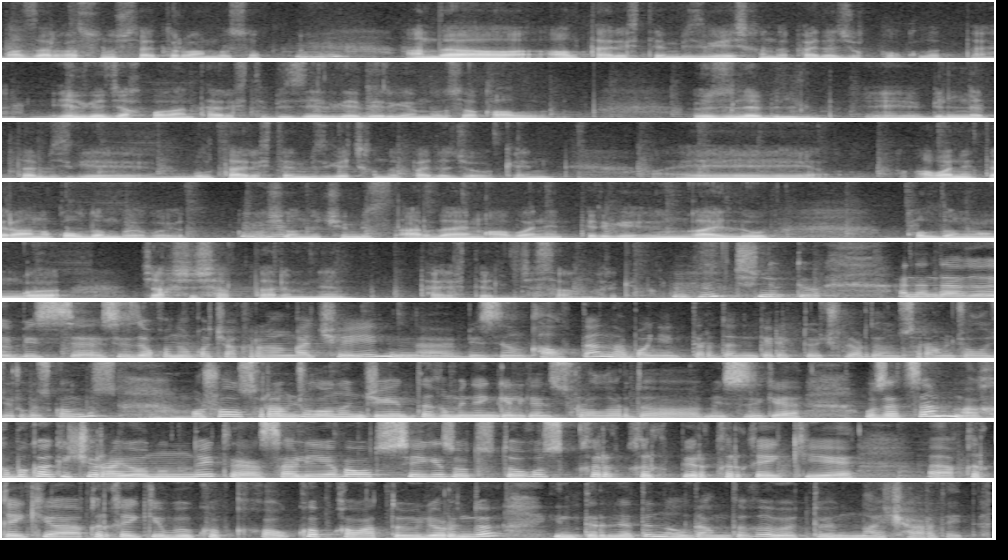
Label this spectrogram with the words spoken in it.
базарга сунуштай турган болсок анда ал тарифтен бизге эч кандай пайда жок болуп калат да. Элге жакпаган тарифти биз элге берген болсок ал өзү эле э, билинет да бизге. Бул тарифтен бизге эч кандай пайда жок экенин э, абоненттер аны колдонбой коет. Ошон үчүн биз ар дайым абоненттерге ыңгайлуу колдонгонго жакшы шарттары менен тарифтерди жасаганга аракет кылабыз түшүнүктүү. Анан дагы биз э, сизди конокко чакырганга чейин э, биздин калктан абоненттерден керектөөчүлөрдөн сурамжылоо жүргүзгөнбүз. Ошол сурамжылоонун жыйынтыгы менен келген суроолорду мен сизге узатсам хбк кичи районунун дейт э, салиева отуз сегиз отуз тогуз кырк кырк бир кырк эки кырк эки а кырк эки б көп кабаттуу үйлөрүндө интернеттин ылдамдыгы өтө начар дейт.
